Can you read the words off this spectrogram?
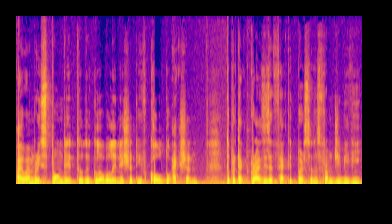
IOM responded to the global initiative Call to Action to protect crisis affected persons from GBV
